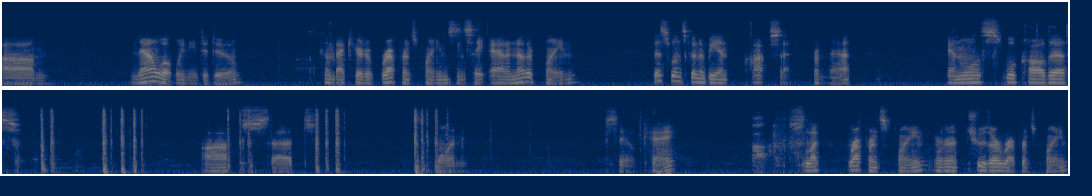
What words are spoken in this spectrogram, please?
Um, now what we need to do come back here to reference planes and say add another plane. This one's going to be an offset from that. And we'll, we'll call this offset 1. Say OK. Select reference plane. We're going to choose our reference plane.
